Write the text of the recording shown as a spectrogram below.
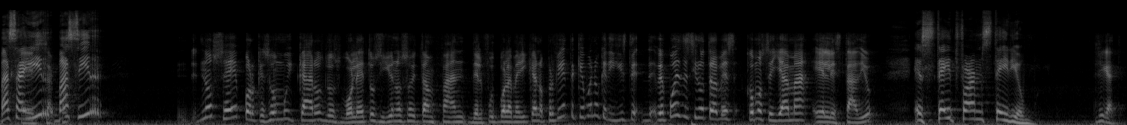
¿Vas a ir? ¿Vas a ir? No sé, porque son muy caros los boletos y yo no soy tan fan del fútbol americano. Pero fíjate qué bueno que dijiste. ¿Me puedes decir otra vez cómo se llama el estadio? State Farm Stadium. Fíjate.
